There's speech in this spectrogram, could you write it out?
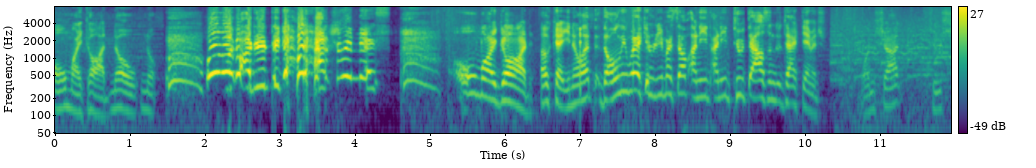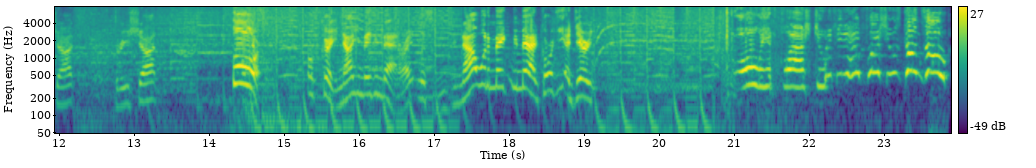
Oh my god, no, no. Oh my god, I didn't think I would actually miss. Oh my god. Okay, you know what? The only way I can redeem myself, I need I need 2,000 attack damage. One shot, two shot, three shot, four! Okay, now you made me mad, alright? Listen, you do not want to make me mad, Corky. I dare you. Oh, he had flash, dude. If he didn't have flash, he was done so.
